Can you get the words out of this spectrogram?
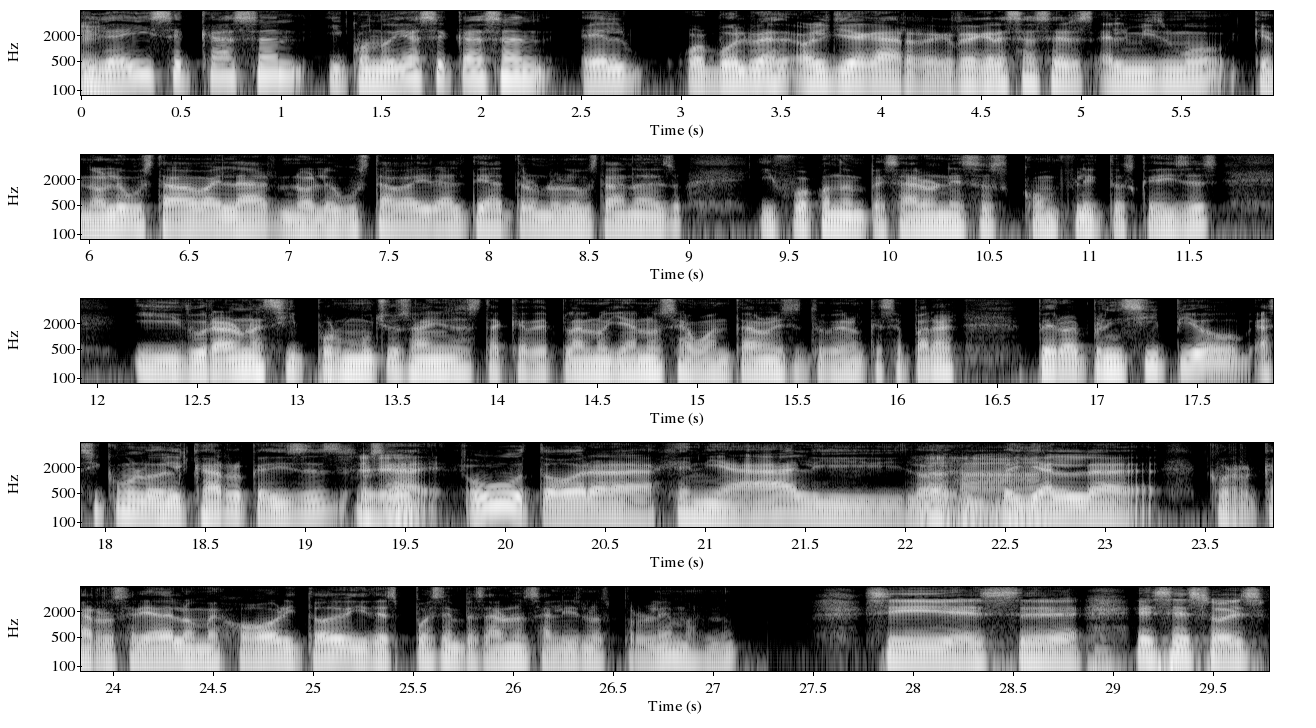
Y de ahí se casan y cuando ya se casan, él o vuelve a, él llega, regresa a ser el mismo que no le gustaba bailar, no le gustaba ir al teatro, no le gustaba nada de eso. Y fue cuando empezaron esos conflictos que dices. Y duraron así por muchos años hasta que de plano ya no se aguantaron y se tuvieron que separar. Pero al principio, así como lo del carro que dices, o sea, uh, todo era genial y veía la carrocería de lo mejor y todo. Y después empezaron a salir los problemas, ¿no? Sí, es, eh, es eso, es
